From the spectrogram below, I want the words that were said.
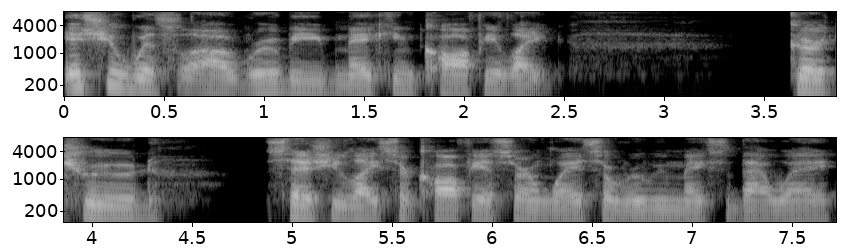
issue with uh, Ruby making coffee like Gertrude says she likes her coffee a certain way, so Ruby makes it that way.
